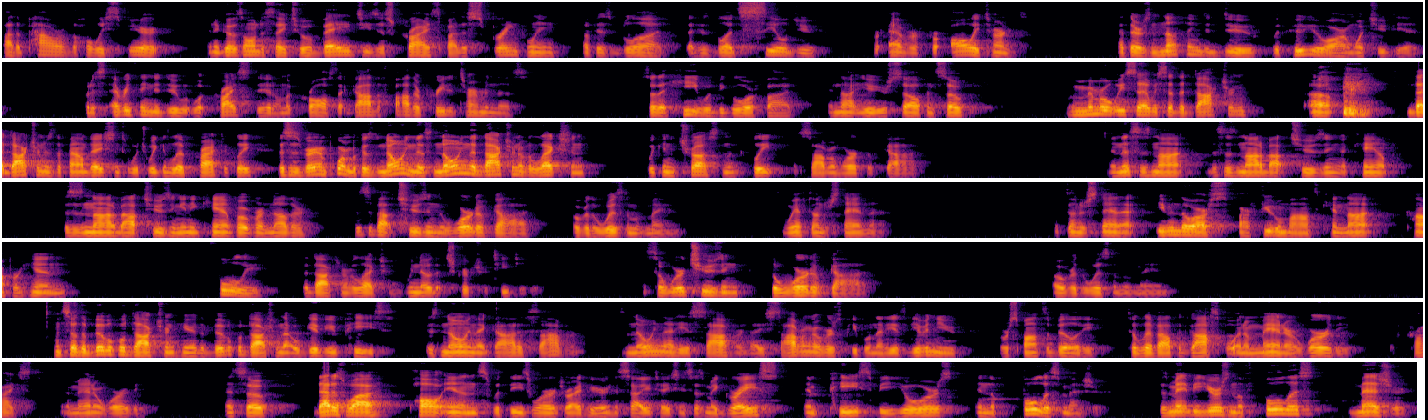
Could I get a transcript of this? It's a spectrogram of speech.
by the power of the Holy Spirit. And it goes on to say, to obey Jesus Christ by the sprinkling of his blood, that his blood sealed you forever, for all eternity. That there's nothing to do with who you are and what you did, but it's everything to do with what Christ did on the cross, that God the Father predetermined this so that he would be glorified and not you yourself. And so, remember what we said? We said the doctrine. Uh, that doctrine is the foundation to which we can live practically. This is very important because knowing this, knowing the doctrine of election, we can trust in the complete sovereign work of God. And this is not this is not about choosing a camp. This is not about choosing any camp over another. This is about choosing the word of God over the wisdom of man. We have to understand that. We have to understand that even though our, our futile minds cannot comprehend fully the doctrine of election, we know that Scripture teaches it. So we're choosing the Word of God over the wisdom of man. And so the biblical doctrine here, the biblical doctrine that will give you peace, is knowing that God is sovereign, knowing that He is sovereign, that He's sovereign over His people, and that He has given you the responsibility to live out the gospel in a manner worthy of Christ, in a manner worthy. And so that is why Paul ends with these words right here in his salutation. He says, May grace and peace be yours in the fullest measure. He says, May it be yours in the fullest measure,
